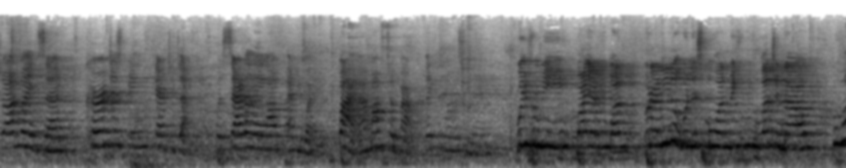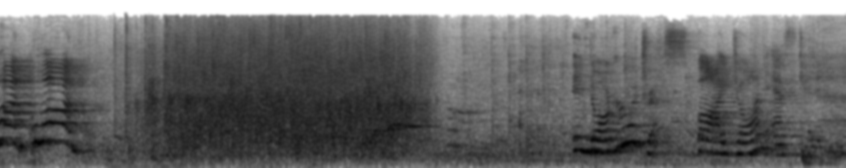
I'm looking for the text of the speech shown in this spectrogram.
John Wayne said, courage is being scared to death, but saddling up anyway. Bye, I'm off to battle. Thank you for listening. Wait for me. Bye, everyone. But I need to witness Mulan making me legend now. Mulan! Mulan! Inaugural Address by John F. Kennedy,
